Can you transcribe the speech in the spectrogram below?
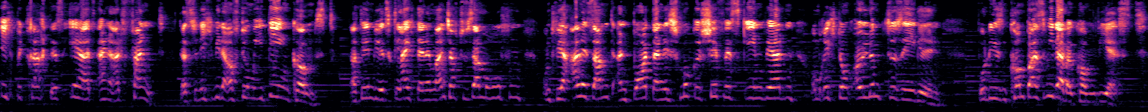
Ich betrachte es eher als eine Art Pfand, dass du nicht wieder auf dumme Ideen kommst, nachdem du jetzt gleich deine Mannschaft zusammenrufen und wir allesamt an Bord deines schmucken Schiffes gehen werden, um Richtung Olymp zu segeln, wo du diesen Kompass wiederbekommen wirst.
